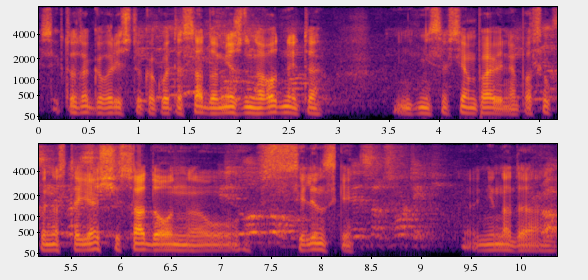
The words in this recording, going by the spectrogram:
Если кто-то говорит, что какой-то саду международный, это не совсем правильно, поскольку настоящий саду, он э, вселенский. Не надо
